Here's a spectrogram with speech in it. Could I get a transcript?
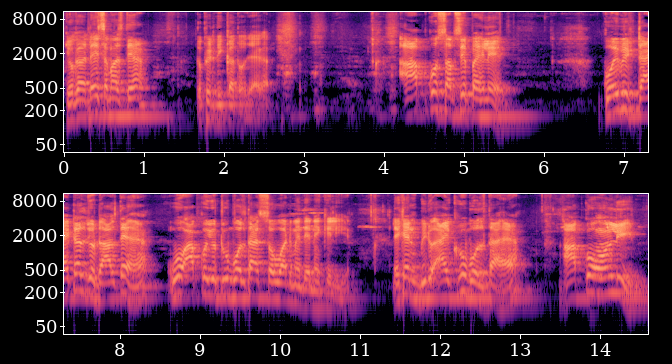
क्योंकि नहीं समझते हैं तो फिर दिक्कत हो जाएगा। आपको सबसे पहले कोई भी टाइटल जो डालते हैं, वो आपको यूट्यूब बोलता है सौ वर्ड में देने के लिए। लेकिन वीडियो आई बोलता है, आपको ओनली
